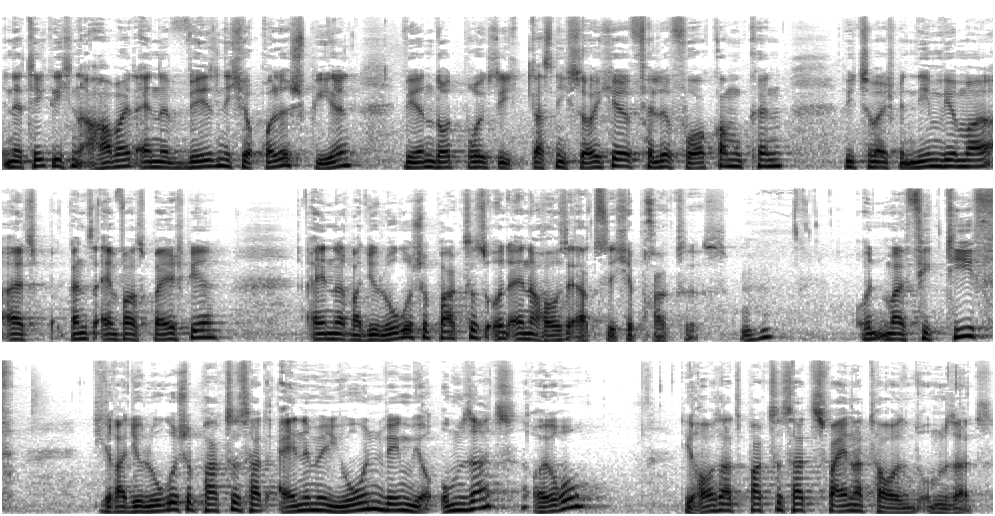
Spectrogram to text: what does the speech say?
in der täglichen Arbeit eine wesentliche Rolle spielen, werden dort berücksichtigt, dass nicht solche Fälle vorkommen können, wie zum Beispiel, nehmen wir mal als ganz einfaches Beispiel eine radiologische Praxis und eine hausärztliche Praxis. Mhm. Und mal fiktiv, die radiologische Praxis hat eine Million wegen mir Umsatz, Euro. Die Hausarztpraxis hat 200.000 Umsatz.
